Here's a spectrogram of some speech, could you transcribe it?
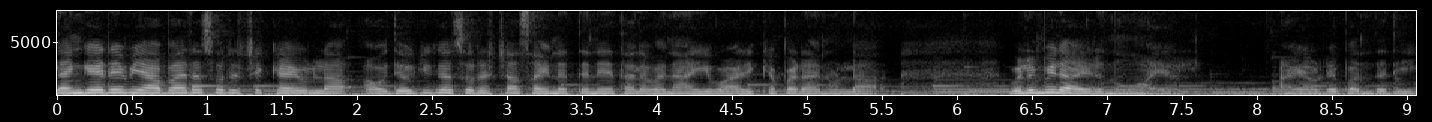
ലങ്കയുടെ വ്യാപാര സുരക്ഷയ്ക്കായുള്ള ഔദ്യോഗിക സുരക്ഷാ സൈന്യത്തിന്റെ തലവനായി വാഴിക്കപ്പെടാനുള്ള വിളിമ്പിലായിരുന്നു അയാൾ. അയാളുടെ പദ്ധതി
